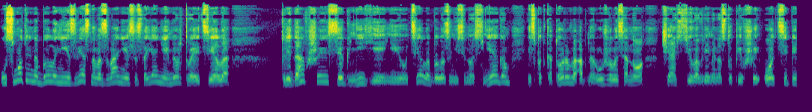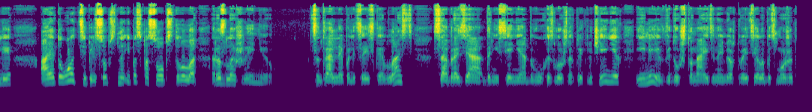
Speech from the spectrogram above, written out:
усмотрено было неизвестного звания и состояния мертвое тело, предавшееся гниению. Тело было занесено снегом, из-под которого обнаружилось оно частью во время наступившей оттепели, а эта оттепель, собственно, и поспособствовала разложению. Центральная полицейская власть, сообразя донесение о двух изложенных приключениях и имея в виду, что найденное мертвое тело быть может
